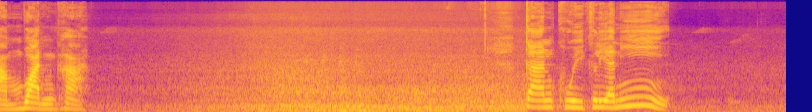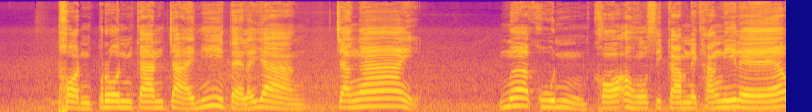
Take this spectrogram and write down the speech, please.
ามวันค่ะ การคุยเคลียร์หนี้ ผ่อนปรนการจ่ายหนี้แต่ละอย่างจะง่าย เมื่อคุณขออโหสิกรรมในครั้งนี้แล้ว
